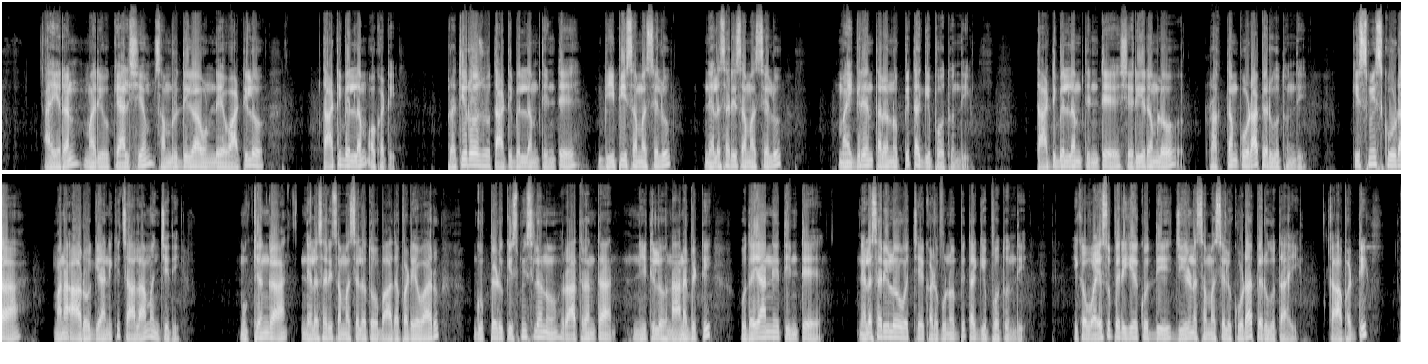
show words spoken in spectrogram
ఐరన్ మరియు కాల్షియం సమృద్ధిగా ఉండే వాటిలో తాటిబెల్లం ఒకటి. ప్రతిరోజు తాటిబెల్లం తింటే బీపీ సమస్యలు నెలసరి సమస్యలు మైగ్రేన్ తలనొప్పి తగ్గిపోతుంది. తాటిబెల్లం తింటే శరీరంలో రక్తం కూడా పెరుగుతుంది. కిస్మిస్ కూడా మన ఆరోగ్యానికి చాలా మంచిది. ముఖ్యంగా నెలసరి సమస్యలతో బాధపడేవారు గుప్పెడు కిస్మిస్లను రాత్రంతా నీటిలో నానబెట్టి ఉదయాన్నే తింటే నెలసరిలో వచ్చే కడుపు నొప్పి తగ్గిపోతుంది. ఇక వయసు పెరిగే కొద్దీ జీర్ణ సమస్యలు కూడా పెరుగుతాయి. కాబట్టి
